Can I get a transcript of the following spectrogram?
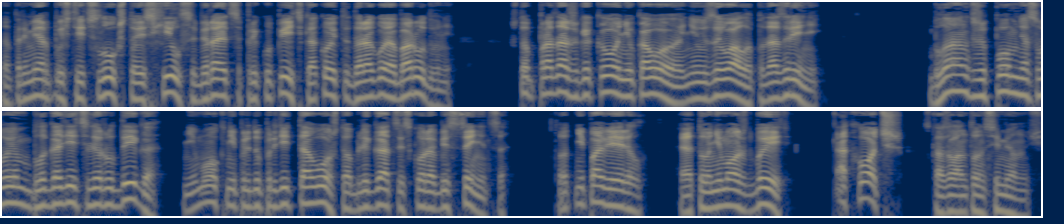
Например, пустить слух, что Исхил собирается прикупить какое-то дорогое оборудование, чтобы продажа ГКО ни у кого не вызывала подозрений. Бланк же, помня о своем благодетеле Рудыга, не мог не предупредить того, что облигации скоро обесценятся. Тот не поверил. «Этого не может быть». «Как хочешь», — сказал Антон Семенович.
